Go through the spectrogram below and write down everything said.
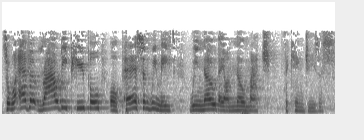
So whatever rowdy pupil or person we meet, we know they are no match for King Jesus.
